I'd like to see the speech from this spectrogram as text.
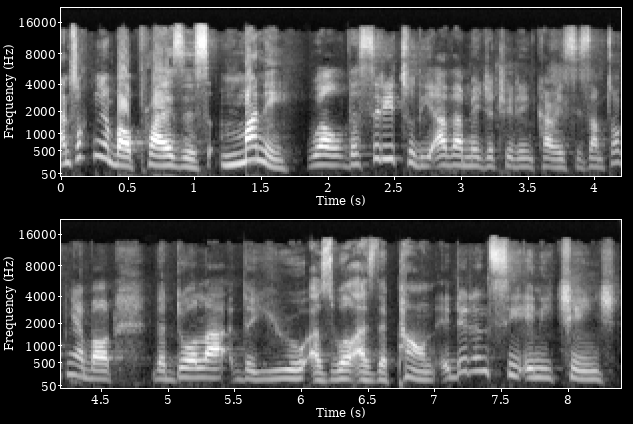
And talking about prices, money, well, the cedi to the other major trading currencies, I'm talking about the dollar, the euro, as well as the pound. It didn't see any change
